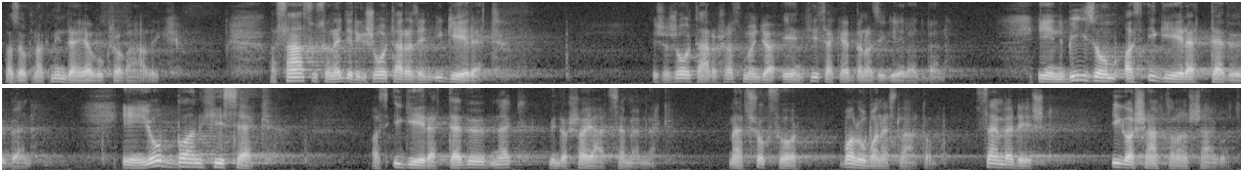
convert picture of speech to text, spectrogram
azoknak minden javukra válik. A 121. Zsoltár az egy ígéret, és a Zsoltáros azt mondja, én hiszek ebben az ígéretben. Én bízom az ígéret tevőben. Én jobban hiszek az ígéret tevőnek, mint a saját szememnek. Mert sokszor valóban ezt látom. Szenvedést, igazságtalanságot,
